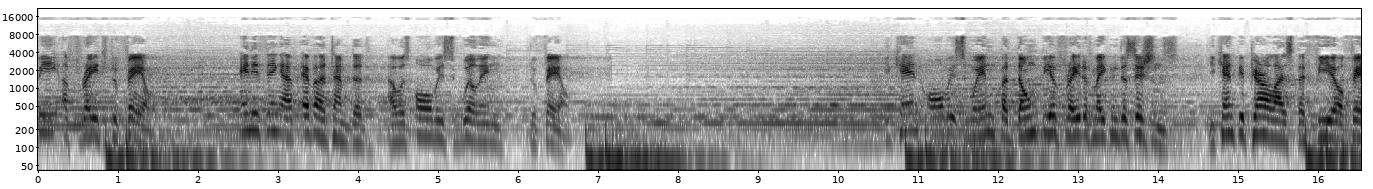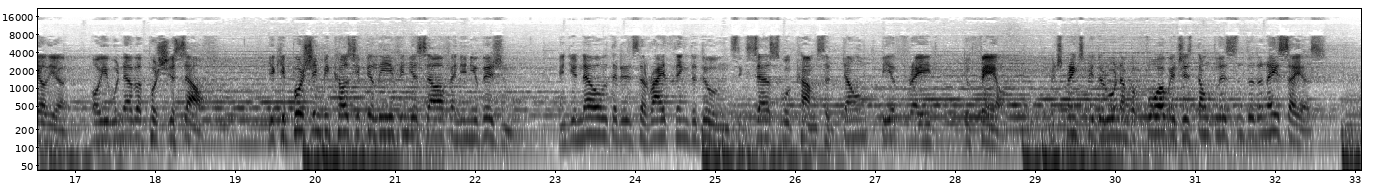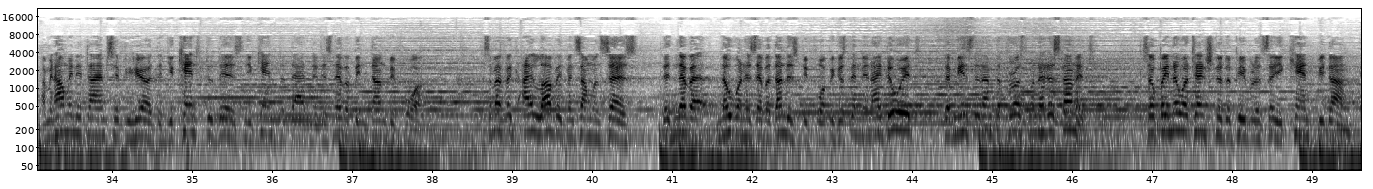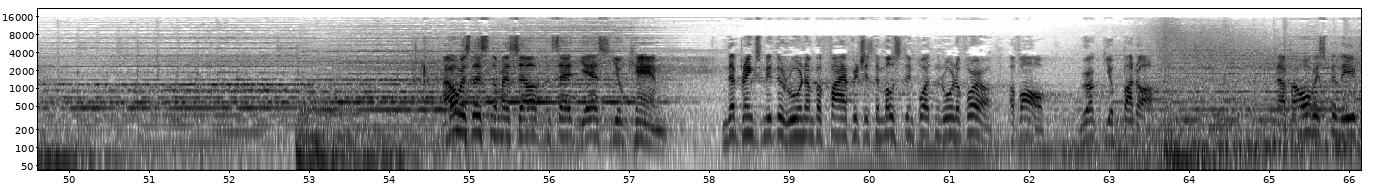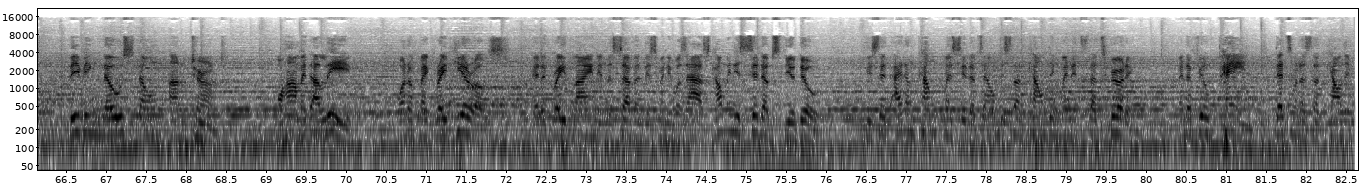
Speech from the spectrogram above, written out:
be afraid to fail. Anything I've ever attempted, I was always willing to fail. You can't always win, but don't be afraid of making decisions. You can't be paralyzed by fear of failure, or you will never push yourself. You keep pushing because you believe in yourself and in your vision. And you know that it is the right thing to do, and success will come. So don't be afraid to fail. Which brings me to rule number four, which is don't listen to the naysayers. I mean, how many times have you heard that you can't do this and you can't do that and it has never been done before? As a matter of fact, I love it when someone says that never, no one has ever done this before because then when I do it, that means that I'm the first one that has done it. So pay no attention to the people that say it can't be done. I always listen to myself and said, yes, you can. And that brings me to rule number five, which is the most important rule of all. Of all. Work your butt off. Now, if I always believed leaving no stone unturned. Muhammad Ali, one of my great heroes, had a great line in the 70s when he was asked, how many sit-ups do you do? He said, I don't count my sit-ups. I only start counting when it starts hurting. When I feel pain, that's when I start counting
